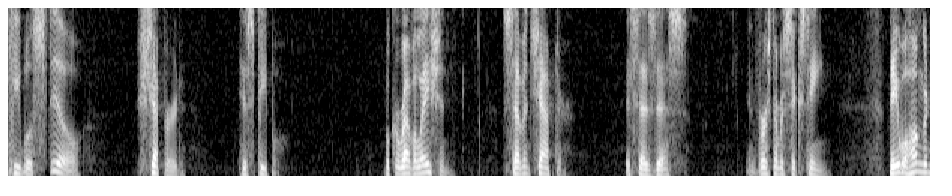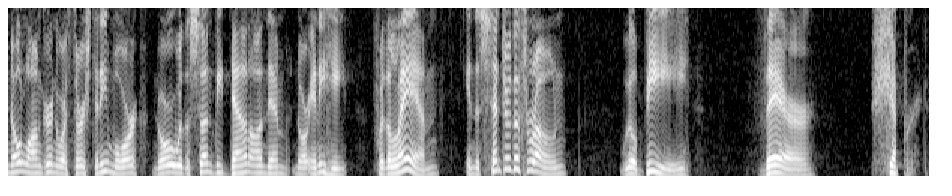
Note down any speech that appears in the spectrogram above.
he will still shepherd his people? Book of Revelation, seventh chapter, it says this in verse number 16 they will hunger no longer, nor thirst any more, nor will the sun beat down on them, nor any heat. For the Lamb in the center of the throne will be their shepherd.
